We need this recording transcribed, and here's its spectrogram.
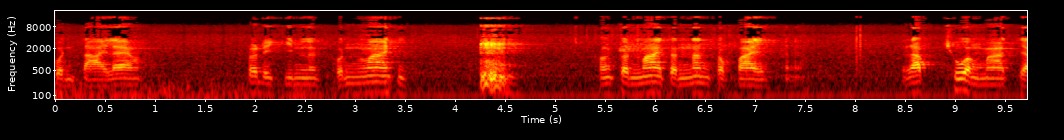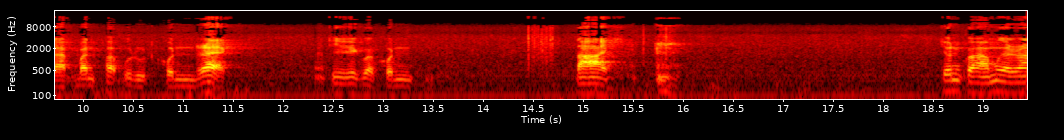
คนตายแล้วเพราะได้กินผลไม้ ของต้นไม้ต้นนั่นเข้าไป รับช่วงมาจากบรรพบุรุษคนแรก ที่เรียกว่าคนตาย จนกว่าเมื่อไร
